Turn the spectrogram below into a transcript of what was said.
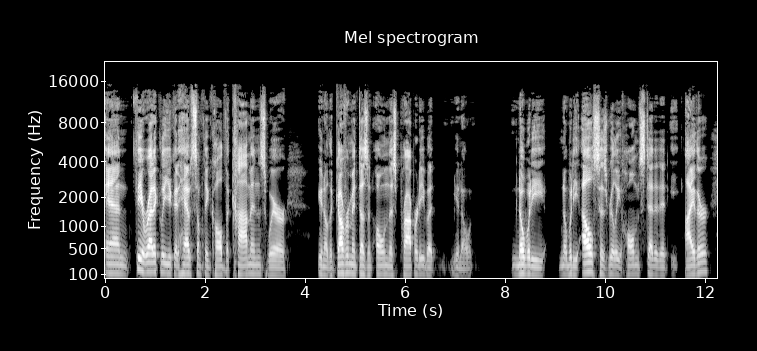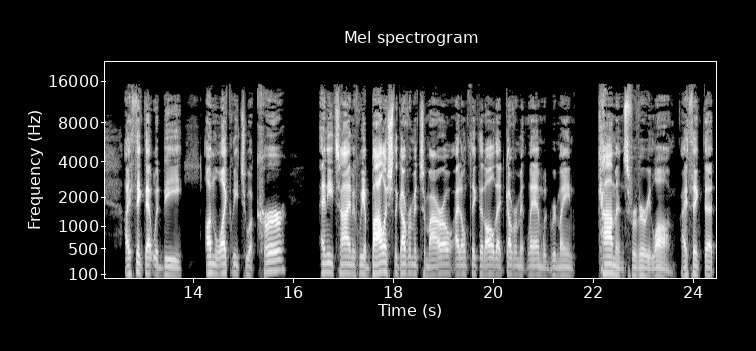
and theoretically, you could have something called the commons where, you know, the government doesn't own this property, but, you know, nobody nobody else has really homesteaded it either. I think that would be unlikely to occur anytime if we abolish the government tomorrow. I don't think that all that government land would remain commons for very long. I think that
